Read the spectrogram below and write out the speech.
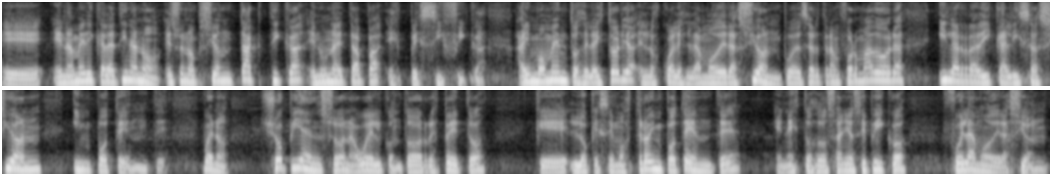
en América Latina no, es una opción táctica en una etapa específica. Hay momentos de la historia en los cuales la moderación puede ser transformadora y la radicalización impotente. Bueno, yo pienso, Nahuel, con todo respeto, que lo que se mostró impotente en estos dos años y pico fue la moderación.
